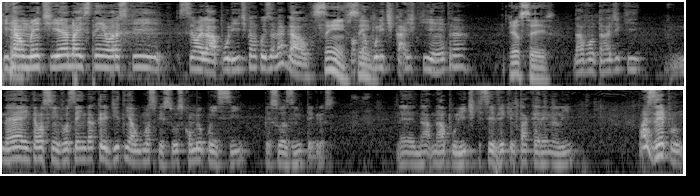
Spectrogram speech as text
que realmente é, mas tem horas que você olhar a política é uma coisa legal. Sim, Só que a sim. politicagem que entra Eu sei. dá vontade que, né? Então assim, você ainda acredita em algumas pessoas, como eu conheci, pessoas íntegras, né, na, na, política e você vê que ele está querendo ali. Um exemplo,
